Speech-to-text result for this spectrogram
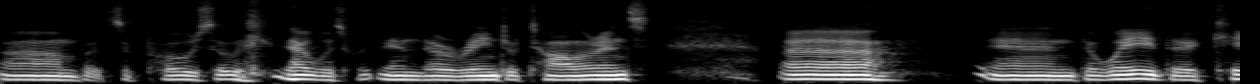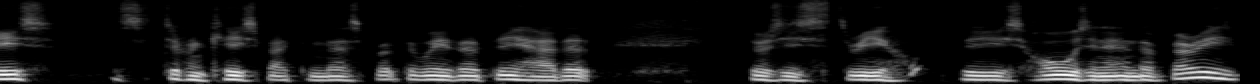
Um, but supposedly that was within their range of tolerance. Uh, and the way the case, it's a different case back than this, but the way that they had it, there's these three these holes in it and they're very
